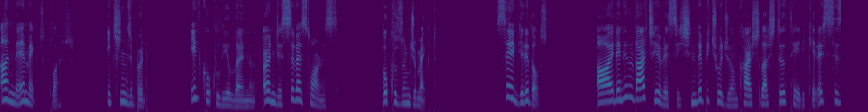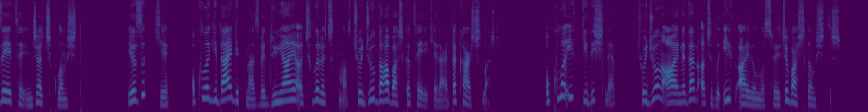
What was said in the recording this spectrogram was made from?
anneye mektuplar. İkinci bölüm. İlkokul yıllarının öncesi ve sonrası. Dokuzuncu mektup. Sevgili dost, ailenin dar çevresi içinde bir çocuğun karşılaştığı tehlikeleri size yeterince açıklamıştım. Yazık ki okula gider gitmez ve dünyaya açılır açılmaz çocuğu daha başka tehlikelerde karşılar. Okula ilk gidişle çocuğun aileden acılı ilk ayrılma süreci başlamıştır.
